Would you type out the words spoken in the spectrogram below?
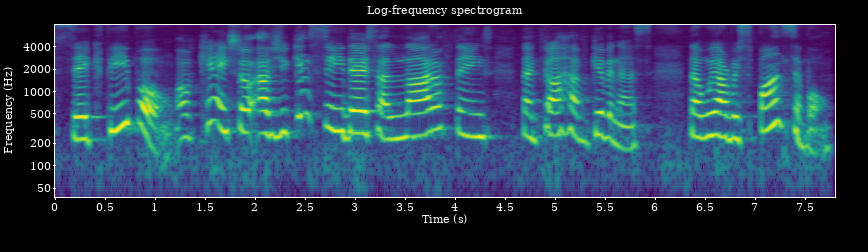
Sick people. Okay, so as you can see, there's a lot of things that God have given us that we are responsible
